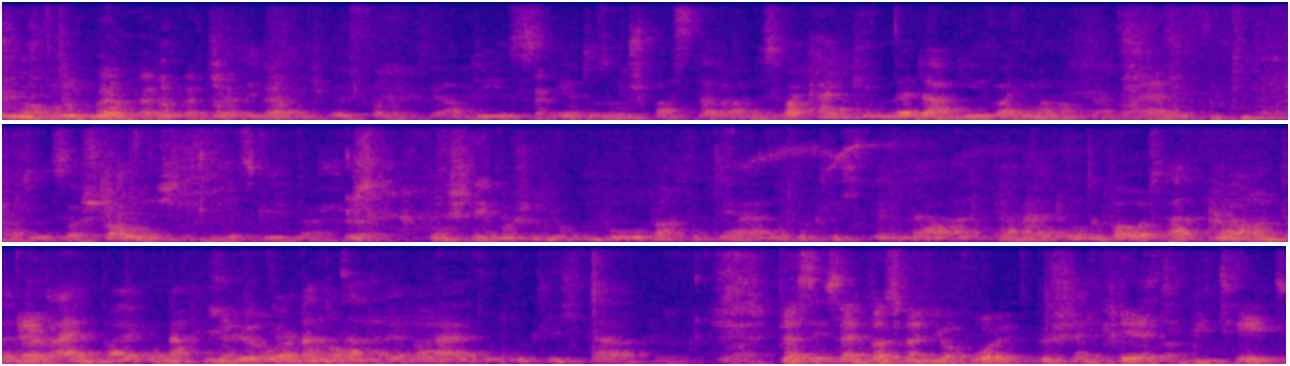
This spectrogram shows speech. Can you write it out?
immer, immer. Ich habe gedacht, ich will verrückt werden. Aber die, ist, die hatte so einen Spaß daran. Es war kein Kind mehr da, die war immer noch dabei. Also es ist erstaunlich, wie das geht dann. Den schwäbischen Jungen beobachtet, der also wirklich da permanent umgebaut hat. Ne? Ja. Und dann Ja. mit einem Balken nach hier Ja, und nach genau. da. Der war also wirklich da. Das ist etwas, was wir auch wollen, die. Kreativität.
